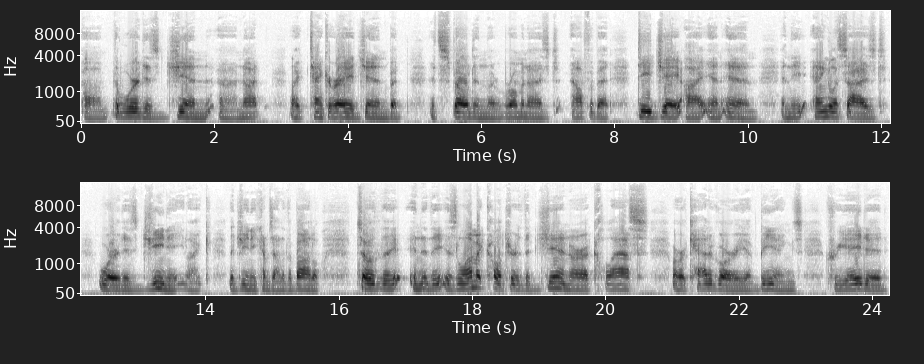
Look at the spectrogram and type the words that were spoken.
um, the word is jinn, uh, not like Tanqueray gin, but it's spelled in the Romanized alphabet. D J I N N, and the anglicized word is genie, like the genie comes out of the bottle. So the in the Islamic culture, the jinn are a class or a category of beings created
